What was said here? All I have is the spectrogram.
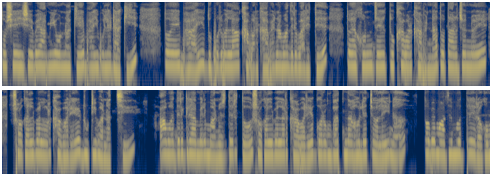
তো সেই হিসেবে আমি ওনাকে ভাই বলে ডাকি। তো এই ভাই দুপুরবেলা খাবার খাবেন আমাদের বাড়িতে। তো এখন যেহেতু খাবার খাবেন না, তো তার জন্যই সকালবেলার খাবারে রুটি বানাচ্ছি। আমাদের গ্রামের মানুষদের তো সকালবেলার খাবারে গরম ভাত না হলে চলেই না। তবে মাঝে মধ্যে এরকম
